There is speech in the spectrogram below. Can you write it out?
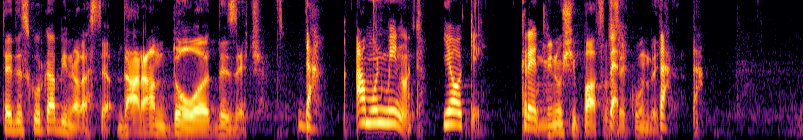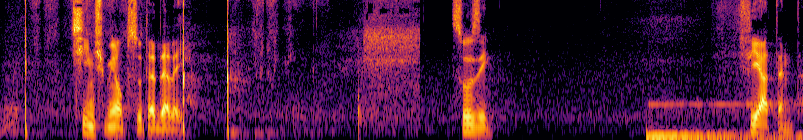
Te-ai descurcat bine la astea, dar am două de 10. Da. Am un minut. E ok. Cred. Un minut și 4 Sper. secunde. Da, da. 5800 de lei. Suzy, fii atentă.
